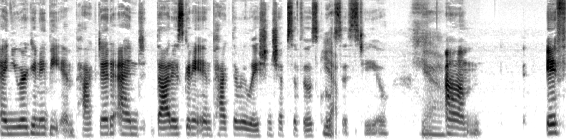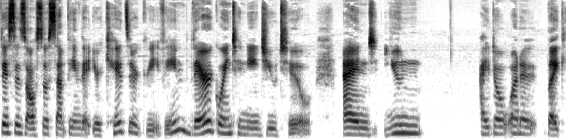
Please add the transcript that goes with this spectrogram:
and you are going to be impacted and that is going to impact the relationships of those closest yeah. to you yeah um if this is also something that your kids are grieving, they're going to need you too. And you I don't want to like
